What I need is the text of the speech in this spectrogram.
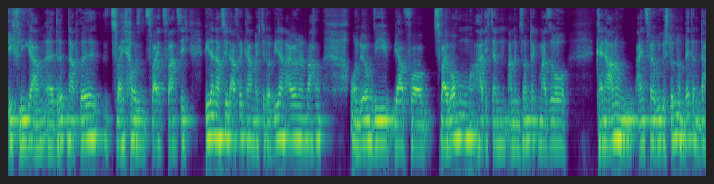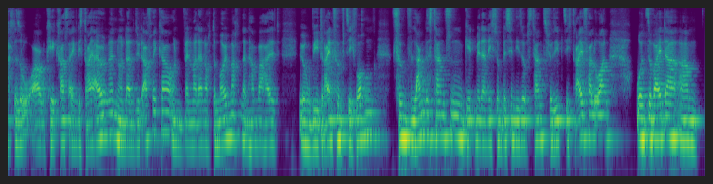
ich fliege am äh, 3. April 2022 wieder nach Südafrika, möchte dort wieder einen Ironman machen. Und irgendwie, ja, vor zwei Wochen hatte ich dann an einem Sonntag mal so keine Ahnung, ein, zwei ruhige Stunden im Bett und dachte so, oh, okay, krass, eigentlich drei Ironman und dann Südafrika und wenn wir dann noch The Moy machen, dann haben wir halt irgendwie 53 Wochen, fünf Langdistanzen, geht mir da nicht so ein bisschen die Substanz für 73 verloren und so weiter. Ähm,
